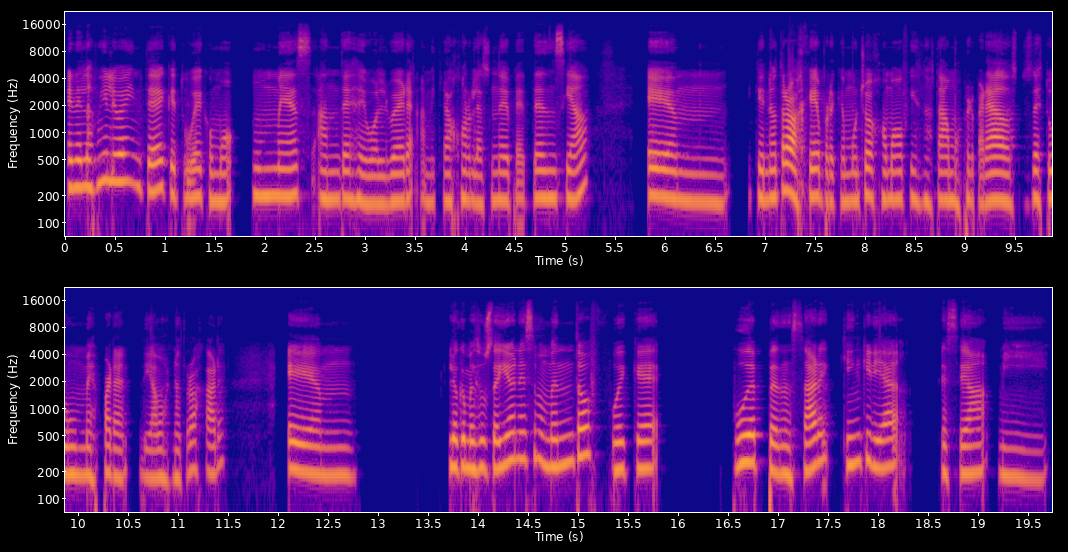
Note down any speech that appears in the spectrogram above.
En el 2020, que tuve como un mes antes de volver a mi trabajo en relación de dependencia, em, que no trabajé porque muchos home office no estábamos preparados, entonces tuve un mes para, digamos, no trabajar. Em, lo que me sucedió en ese momento fue que pude pensar quién quería que sea mi,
